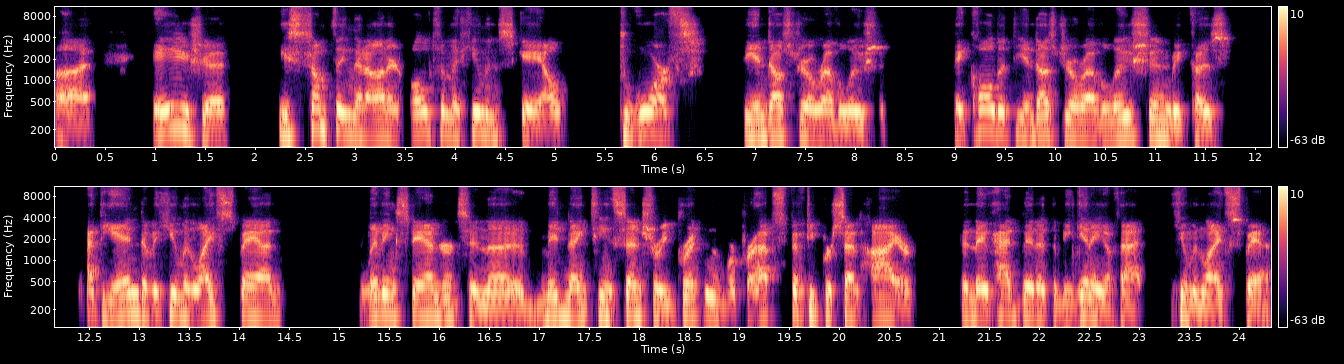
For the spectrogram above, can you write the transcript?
uh, Asia is something that, on an ultimate human scale, dwarfs the Industrial Revolution. They called it the Industrial Revolution because at the end of a human lifespan, living standards in the mid 19th century Britain were perhaps 50% higher than they had been at the beginning of that human lifespan.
